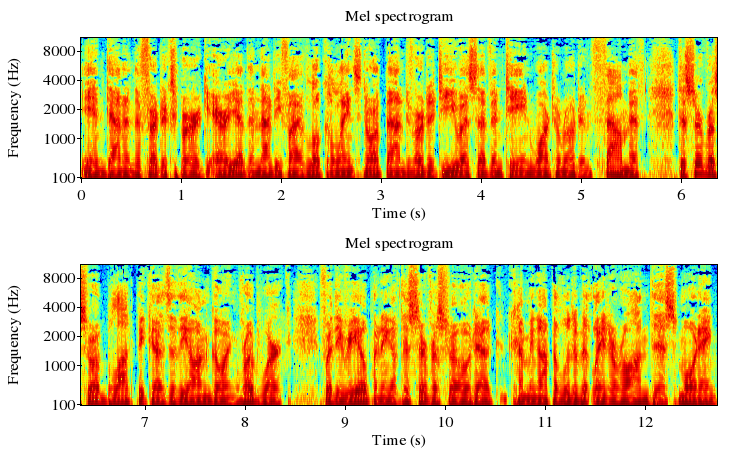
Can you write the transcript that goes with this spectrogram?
In down in the Fredericksburg area, the 95 local lanes northbound diverted to US 17, Warrenton Road and Falmouth. The service road blocked because of the ongoing road work for the reopening of the service road uh, coming up a little bit later on this morning.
